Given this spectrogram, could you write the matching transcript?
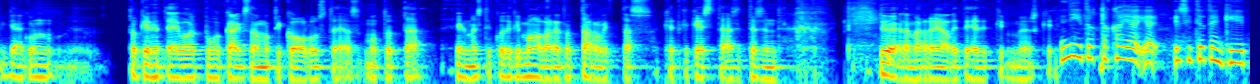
Ikään kuin, toki nyt ei voi puhua kaikista ammattikouluista, ja, mutta että ilmeisesti kuitenkin maalareita tarvittaisiin, ketkä kestää sitten sen työelämän realiteetitkin myöskin. Niin, totta kai. Ja, ja, sitten jotenkin,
